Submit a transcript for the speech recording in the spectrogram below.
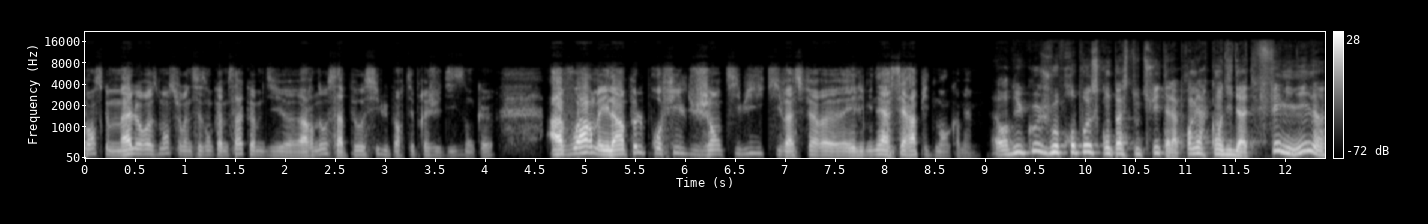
pense que malheureusement sur une saison comme ça, comme dit euh, Arnaud, ça peut aussi lui porter préjudice. Donc euh, à voir, mais il a un peu le profil du gentil qui va se faire euh, éliminer assez rapidement quand même. Alors du coup, je vous propose qu'on passe tout de suite à la première candidate féminine.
